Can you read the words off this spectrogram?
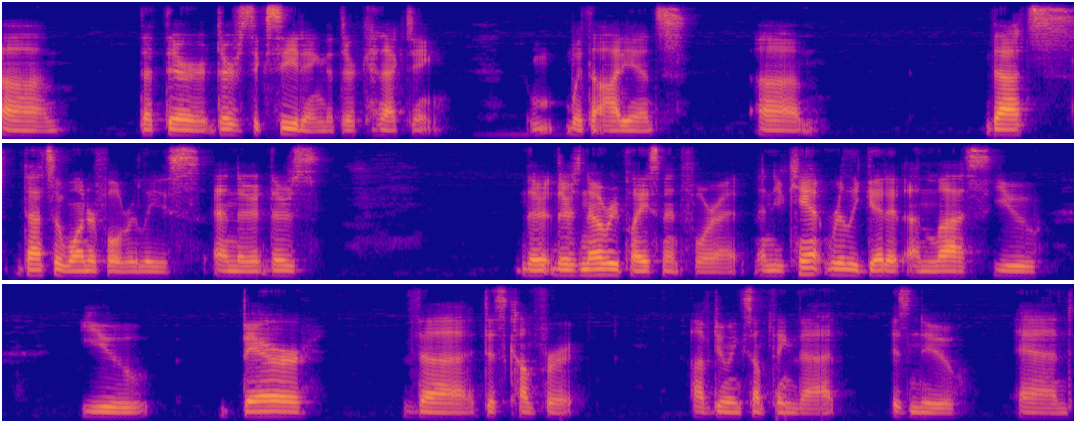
um, that they're they're succeeding that they're connecting with the audience. Um, that's that's a wonderful release. And there there's there there's no replacement for it. And you can't really get it unless you you bear the discomfort of doing something that is new and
